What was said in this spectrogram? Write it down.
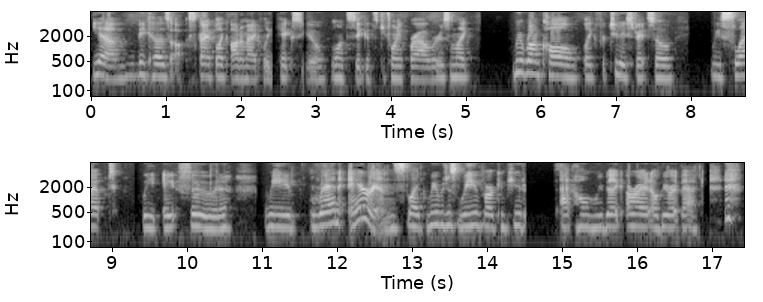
Yeah, because Skype like automatically kicks you once it gets to 24 hours, and like we were on call like for two days straight, so we slept, we ate food, we ran errands. Like we would just leave our computer at home. We'd be like, "All right, I'll be right back."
